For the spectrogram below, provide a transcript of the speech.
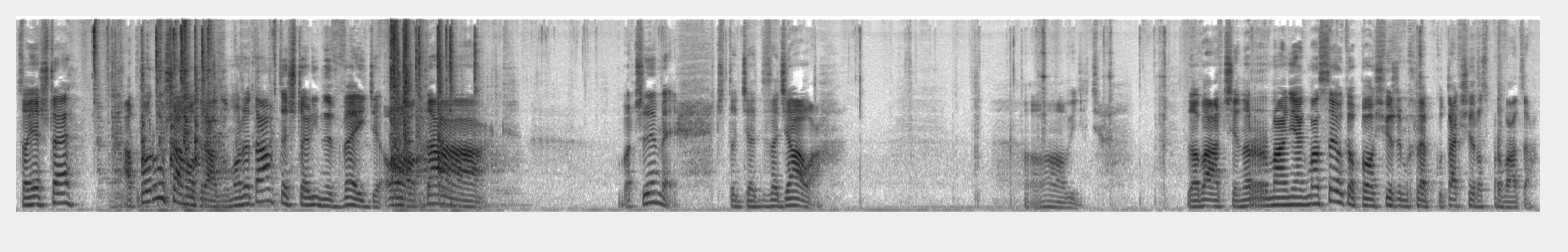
Co jeszcze? A poruszam od razu. Może tam w te szczeliny wejdzie. O, tak. Zobaczymy, czy to dzia- zadziała. O, widzicie. Zobaczcie, normalnie jak masełko po świeżym chlebku. Tak się rozprowadza.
